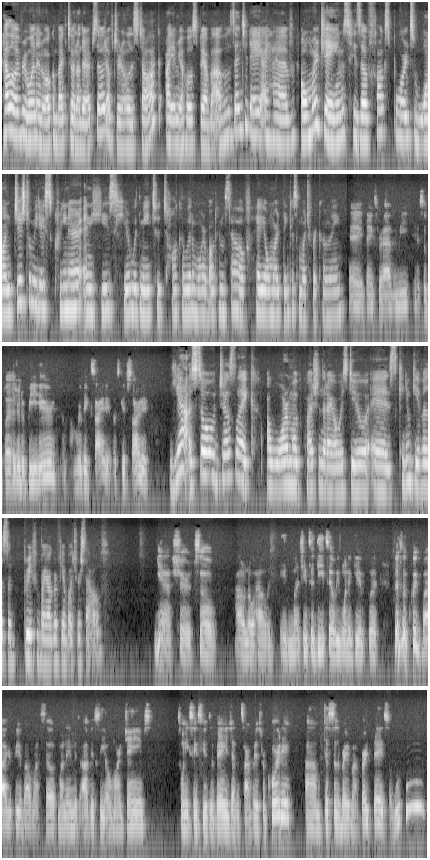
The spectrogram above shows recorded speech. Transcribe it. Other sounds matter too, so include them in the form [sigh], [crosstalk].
Hello, everyone, and welcome back to another episode of Journalists Talk. I am your host, Bea Barros, and today I have Omar James. He's a Fox Sports One digital media screener, and he's here with me to talk a little more about himself. Hey, Omar, thank you so much for coming. Hey, thanks for having me. It's a pleasure to be here. I'm really excited. Let's get started. Yeah, so just like a warm up question that I always do is can you give us a brief biography about yourself? Yeah, sure. So I don't know how in much into detail we want to give, but just a quick biography about myself. My name is obviously Omar James, 26 years of age at the time of this recording. Um, just celebrated my birthday, so woohoo!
